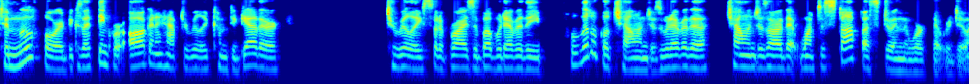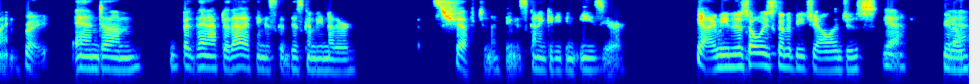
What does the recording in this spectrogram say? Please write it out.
to move forward. Because I think we're all going to have to really come together to really sort of rise above whatever the political challenges, whatever the challenges are that want to stop us doing the work that we're doing. Right. And um, but then after that, I think it's, there's going to be another shift, and I think it's going to get even easier. Yeah. I mean, there's always going to be challenges. Yeah. You know,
